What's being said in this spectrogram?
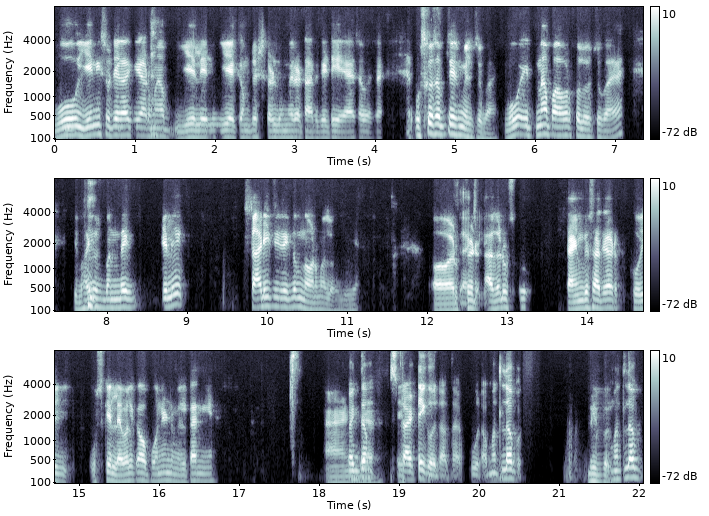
वो हम्म। ये नहीं सोचेगा कि यार मैं अब ये ले लूँ ये अकम्प्लिश कर लूँ मेरा टारगेट ये ऐसा वैसा है। उसको सब चीज़ मिल चुका है। वो इतना पावरफुल हो चुका है कि भाई उस बंदे के लिए सारी चीज़ एकदम नॉर्मल हो गई है। और exactly. फिर अगर उसको टाइम के साथ यार कोई उसके लेवल का ओपोनेंट मिलता नहीं है। एंड एकदम स्टैटिक हो जाता है पूरा। मतलब बिल्कुल। मतलब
